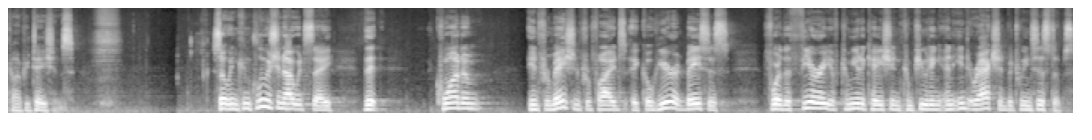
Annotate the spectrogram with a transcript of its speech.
computations. So in conclusion, I would say that quantum information provides a coherent basis for the theory of communication, computing, and interaction between systems,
